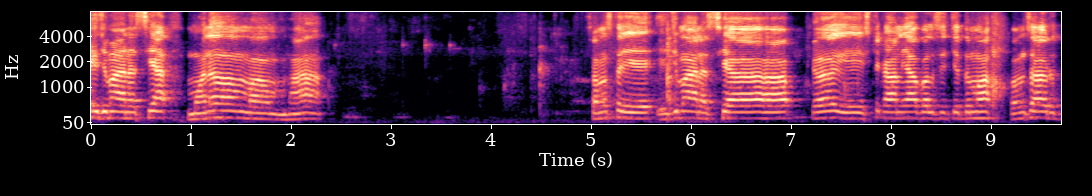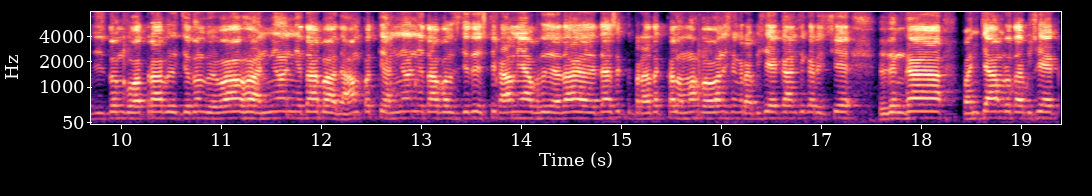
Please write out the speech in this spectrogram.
यजमानस्य मनो समस्त यजमानस्य इष्ट काम्या बल सिंचितम वंशारुचितम गोत्राभिरुचितम विवाह अन्योन्यता दापत्य अन्योन्यता फल सिद्ध इष्ट कामया फल यदा यदाशक्ति प्रातः कल मम भवानी शंकर अभिषेकांश करिष्ये ऋदंग पंचामृत अभिषेक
